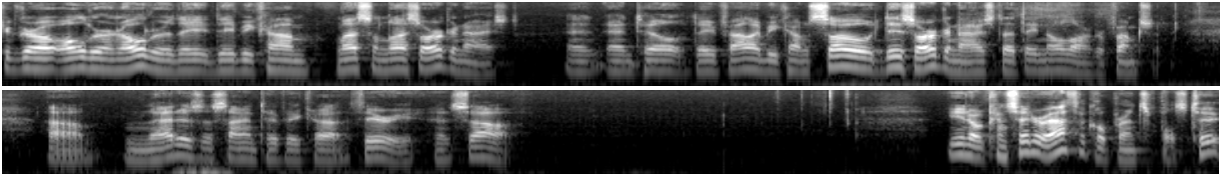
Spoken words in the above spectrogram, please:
to grow older and older, they, they become less and less organized and, until they finally become so disorganized that they no longer function. Um, that is a scientific uh, theory itself. You know, consider ethical principles too.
